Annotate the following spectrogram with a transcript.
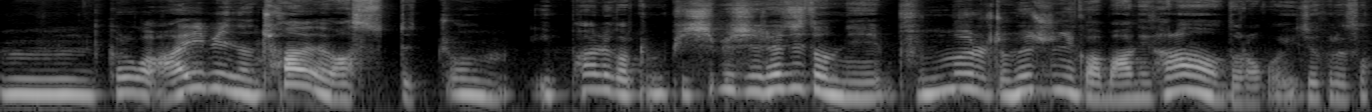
음, 그리고 아이비는 처음에 왔을 때 좀 이파리가 좀 비실비실해지더니 분무를 좀 해주니까 많이 살아나더라고요. 이제 그래서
